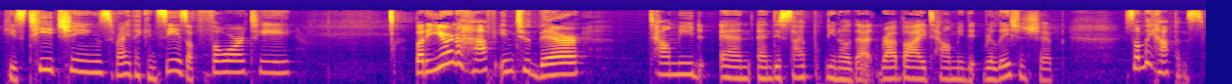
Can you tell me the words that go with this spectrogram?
his teachings, right? They can see his authority. But a year and a half into their Talmid and, and disciple, you know, that rabbi Talmid relationship, something happens.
